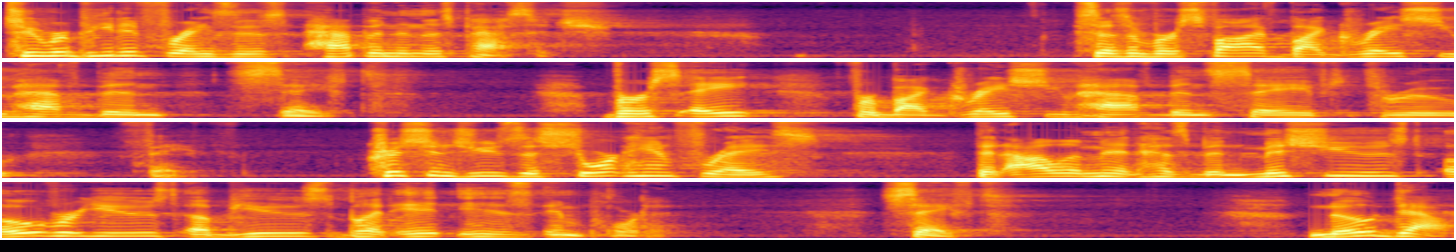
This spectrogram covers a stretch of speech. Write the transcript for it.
Two repeated phrases happen in this passage. It says in verse 5, by grace you have been saved. Verse 8, for by grace you have been saved through faith. Christians use this shorthand phrase that I'll admit has been misused, overused, abused, but it is important. Saved. No doubt,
